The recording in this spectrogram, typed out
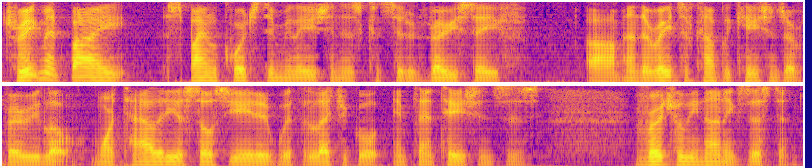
treatment by spinal cord stimulation is considered very safe um, and the rates of complications are very low. Mortality associated with electrical implantations is virtually non existent.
